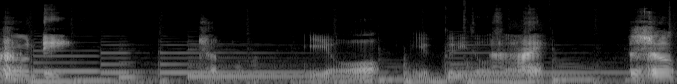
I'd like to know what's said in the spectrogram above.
俗に、ちょっといいよ。ゆっくりどうぞ。はい。俗、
